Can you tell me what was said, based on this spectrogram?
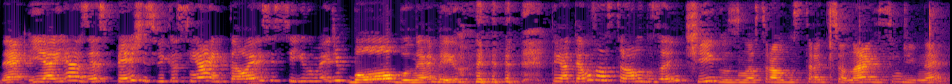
Né? E aí, às vezes, peixes fica assim, ah, então é esse signo meio de bobo, né? Meio. Tem até uns astrólogos antigos, uns astrólogos tradicionais, assim, de, né?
